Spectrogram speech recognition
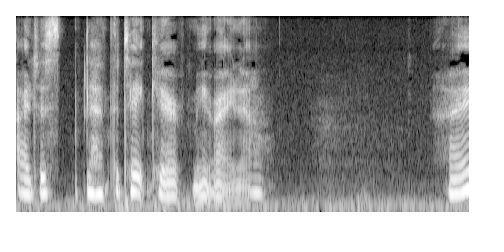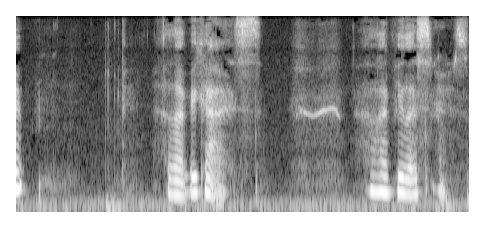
I just have to take care of me right now. Alright? I love you guys. I love you, listeners.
